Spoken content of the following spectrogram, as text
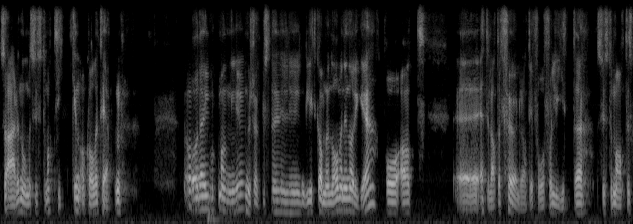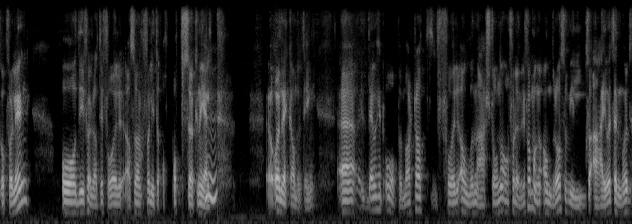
så er det noe med systematikken og kvaliteten. Og Det er gjort mange undersøkelser, litt gamle nå, men i Norge, på at eh, etterlatte føler at de får for lite systematisk oppfølging. Og de føler at de får altså, for lite opp oppsøkende hjelp. og en rekke andre ting. Eh, det er jo helt åpenbart at for alle nærstående, og for øvrig for mange andre òg, så, så, er jo et selvmord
